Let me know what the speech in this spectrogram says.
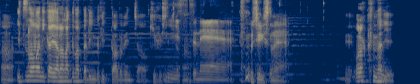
ー。うん、いつの間にかやらなくなったリングフィットアドベンチャーを寄付していいき。ったすね。不思議っすね。オラくん何？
